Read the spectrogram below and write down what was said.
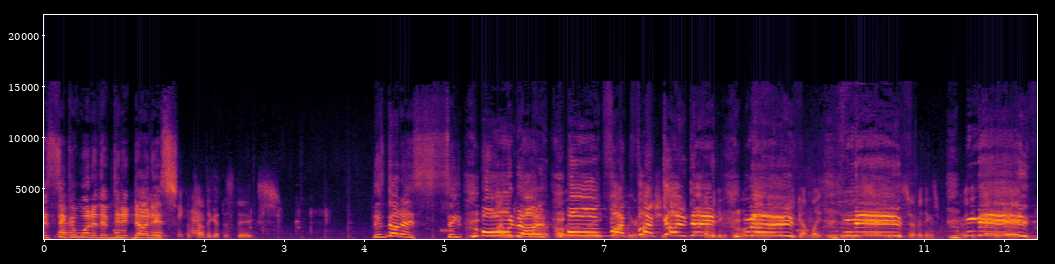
not a single one of them didn't know this. That's how they get the stakes. There's not a single. Oh no! Flower Color the other Oh night, fuck! Fuck! She- Go, dude! Everything's in order. She's Move! got licenses, Move! everything's everything's Move!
